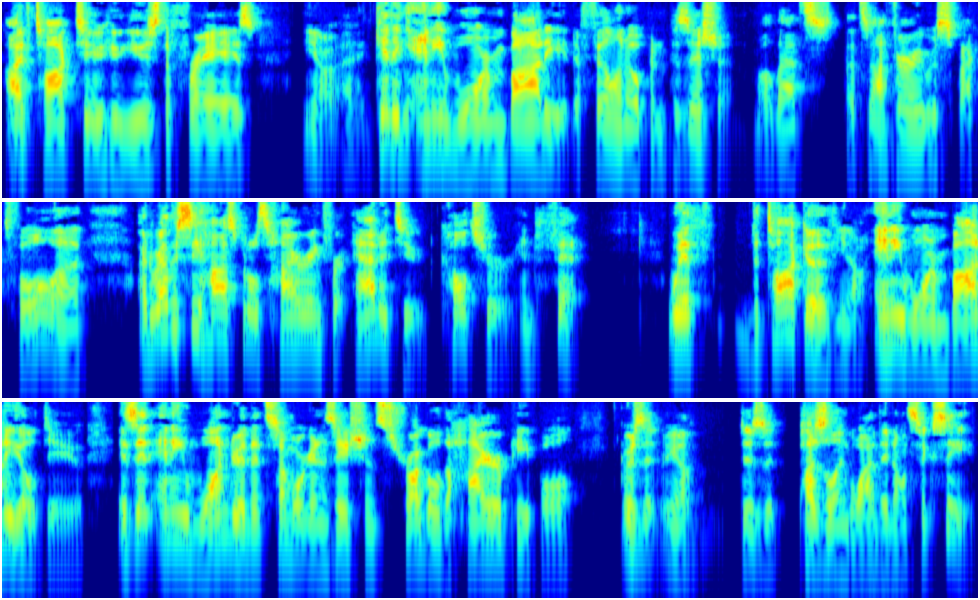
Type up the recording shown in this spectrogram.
I've talked to who use the phrase, you know, uh, getting any warm body to fill an open position. Well, that's that's not very respectful. Uh, I'd rather see hospitals hiring for attitude, culture, and fit. With the talk of, you know, any warm body will do, is it any wonder that some organizations struggle to hire people, or is it, you know, is it puzzling why they don't succeed?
